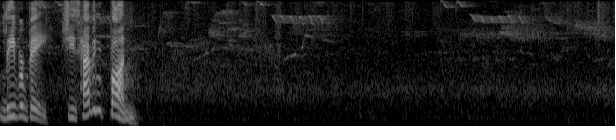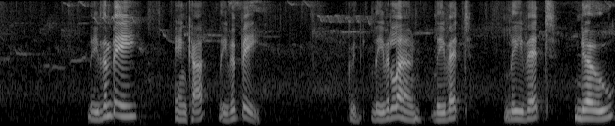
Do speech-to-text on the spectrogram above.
Leave her be. She's having fun. Leave them be. Inca, leave it be. Good. Leave it alone. Leave it. Leave it. No.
